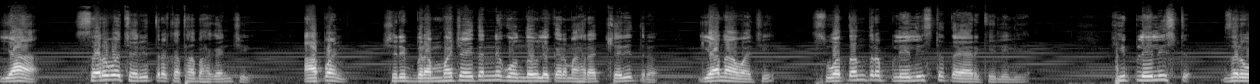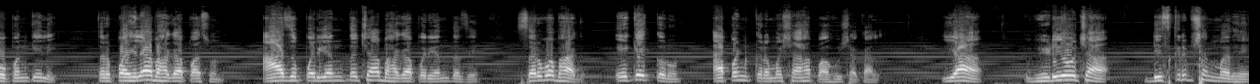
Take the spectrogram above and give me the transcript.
या सर्व चरित्र कथाभागांची आपण श्री ब्रह्मचैतन्य गोंदवलेकर महाराज चरित्र या नावाची स्वतंत्र प्लेलिस्ट तयार केलेली आहे. ही प्लेलिस्ट जर ओपन केली तर पहिल्या भागापासून आजपर्यंतच्या भागापर्यंतचे सर्व भाग एक एक करून आपण क्रमशः पाहू शकाल. या व्हिडिओच्या डिस्क्रिप्शनमध्ये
